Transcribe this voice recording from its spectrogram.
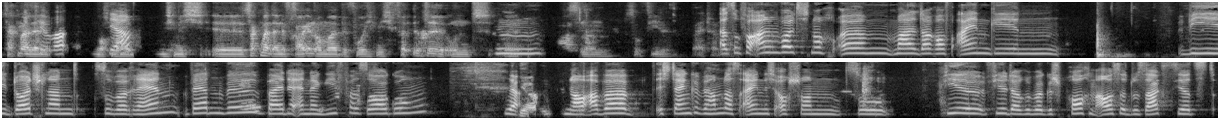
Sag mal, okay, nochmal, ja? Ich mich, äh, sag mal deine Frage nochmal, bevor ich mich verirre und äh, hm. Maßnahmen so viel weiter. Also vor allem wollte ich noch ähm, mal darauf eingehen, wie Deutschland souverän werden will bei der Energieversorgung. Ja, ja, genau. Aber ich denke, wir haben das eigentlich auch schon so viel, viel darüber gesprochen, außer du sagst jetzt,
